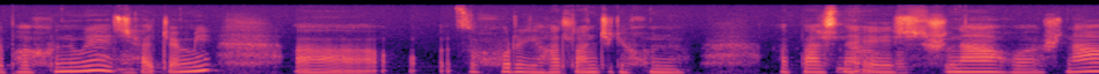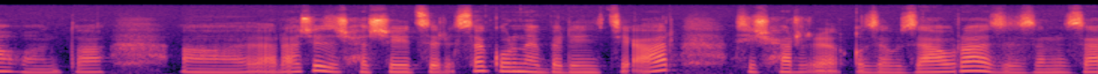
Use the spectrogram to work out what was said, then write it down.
ебгъэхын хуей щхьэкӏэми цӏыхур игъэлӏэнкӏэр ихъуну. Опасно ӏейщ, шынагъуэ, шынагъуэ, нтӏэ. А, Аращи зыщхьэщедзыр. Сэ горная болезнь зиӏар си щхьэр къызэузауэ, зэзэмызэ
